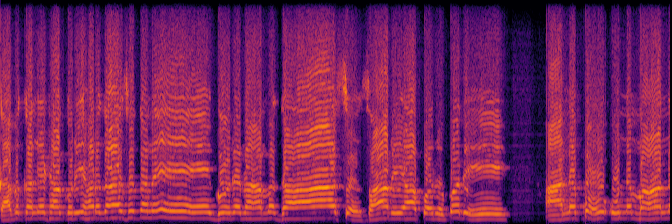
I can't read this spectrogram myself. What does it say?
ਕਬ ਕਲੇ ਠਾਕੁਰ ਹਰਦਾਸ ਤਨੇ, ਗੁਰ ਰਾਮਦਾਸ ਸਾਰੇ ਆਪਰ ਪਰੇ। ਅਨ ਭੋ ਉਨ ਮਾਨ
